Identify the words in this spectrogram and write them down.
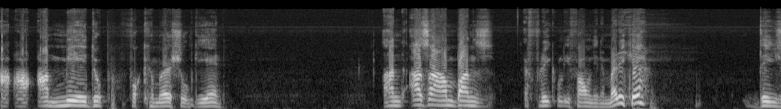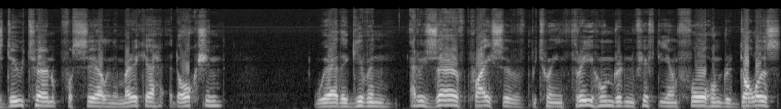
are, are made up for commercial gain. And as armbands are frequently found in America, these do turn up for sale in America at auction where they're given a reserve price of between 350 and 400 dollars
